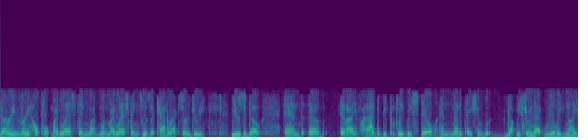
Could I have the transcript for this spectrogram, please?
very, very helpful. My last thing, one of my last things was a cataract surgery years ago, and uh, and I had to be completely still, and meditation got me through that really nice.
